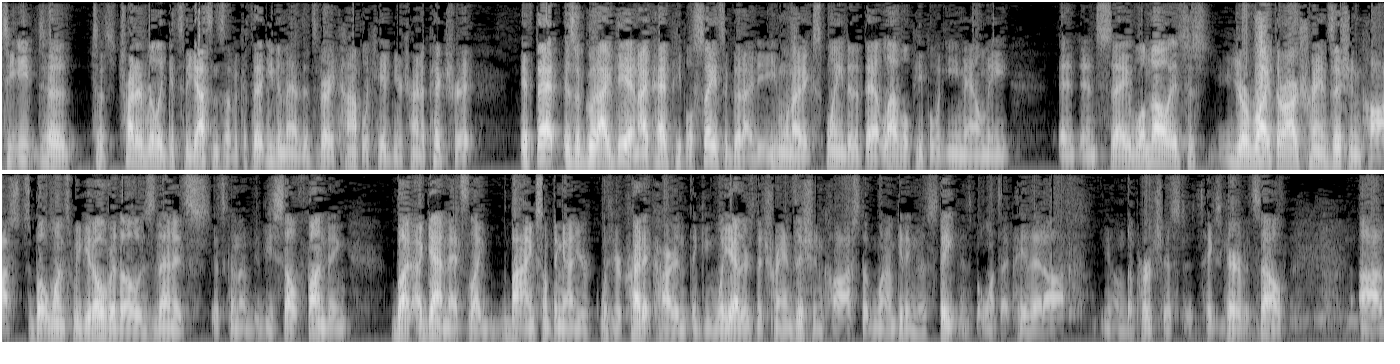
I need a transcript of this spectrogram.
to eat, to to try to really get to the essence of it, because even that it's very complicated and you're trying to picture it. If that is a good idea, and I've had people say it's a good idea, even when I explained it at that level, people would email me and, and say, well, no, it's just you're right. There are transition costs, but once we get over those, then it's it's going to be self-funding. But again, that's like buying something on your with your credit card and thinking, well, yeah, there's the transition cost of when I'm getting the statements, but once I pay that off, you know, the purchase takes care of itself. Uh,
